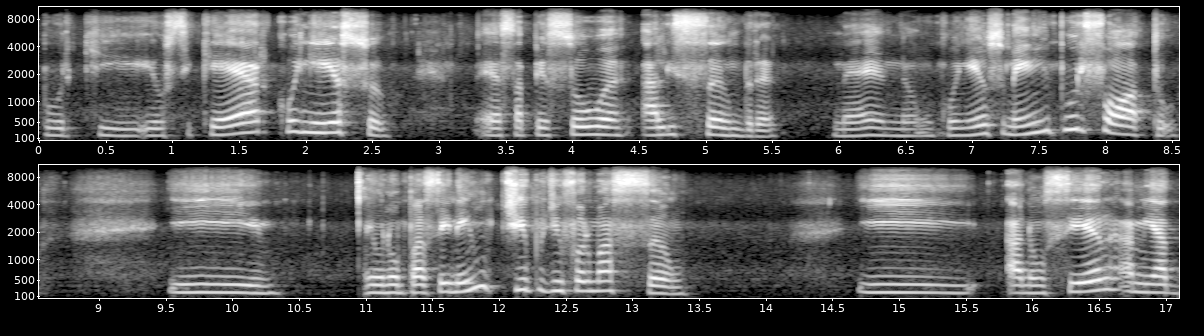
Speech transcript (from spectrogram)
porque eu sequer conheço essa pessoa, Alessandra, né? Não conheço nem por foto. E eu não passei nenhum tipo de informação. E a não ser a minha,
